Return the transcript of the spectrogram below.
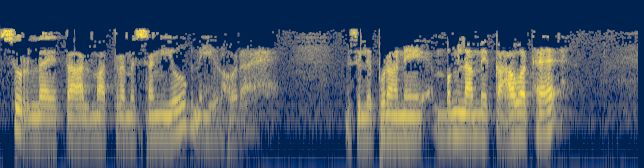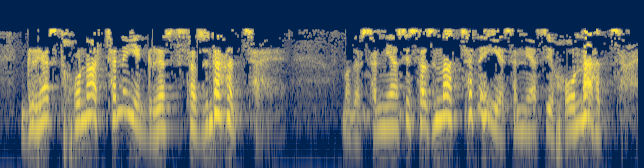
सुर लय ताल मात्रा में संयोग नहीं हो रहा है। इसलिए पुराने बंगला में कहावत है, गृहस्थ होना अच्छा नहीं है, गृहस्थ सजना अच्छा है। मगर सन्यासी सजना अच्छा नहीं है, सन्यासी होना अच्छा है।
